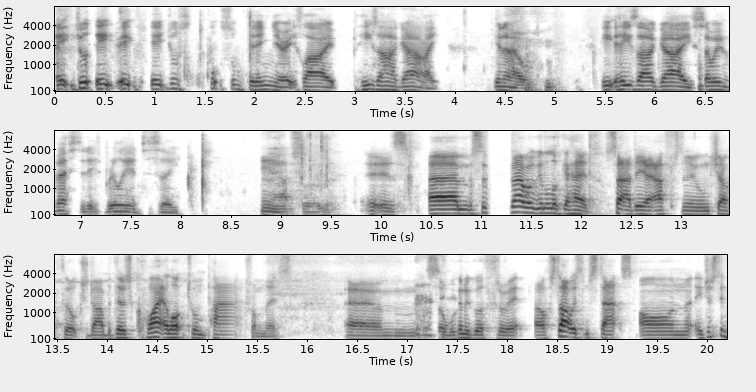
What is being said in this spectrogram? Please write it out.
it just it, it it just puts something in you. It's like he's our guy, you know. he, he's our guy. He's so invested. It's brilliant to see. yeah, absolutely. It is. Um, so now we're going to look ahead. Saturday afternoon, South Yorkshire Derby. There's quite a lot to unpack from this. Um, so we're going to go through it. I'll start with some stats on just in,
